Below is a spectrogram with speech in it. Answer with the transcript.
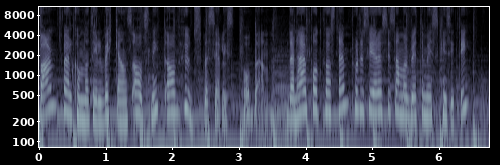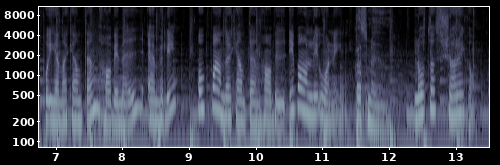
Varmt välkomna till veckans avsnitt av Hudspecialistpodden. Den här podcasten produceras i samarbete med Skin City. På ena kanten har vi mig, Emily, och på andra kanten har vi i vanlig ordning Jasmin. Låt oss köra igång.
